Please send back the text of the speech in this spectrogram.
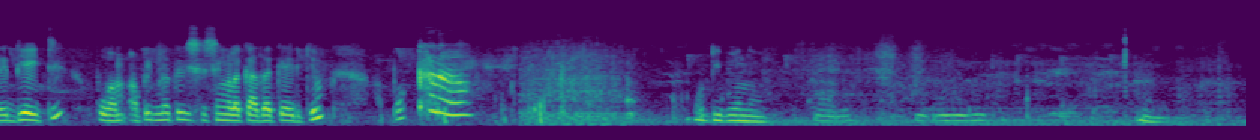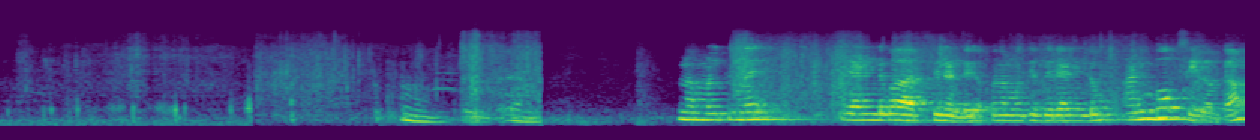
റെഡി ആയിട്ട് പോവാം. അപ്പോൾ ഇന്നത്തെ വിശേഷങ്ങളൊക്കെ അതൊക്കെ ആയിരിക്കും. അപ്പോൾ കാണാം. ഊട്ടി ടി പി ഒന്നോ ഉം. നമ്മൾക്ക് ഇന്ന് രണ്ട് പാർസലുണ്ട് അപ്പൊ നമുക്ക് ഇത് രണ്ടും അൺബോക്സ് ചെയ്ത് നോക്കാം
